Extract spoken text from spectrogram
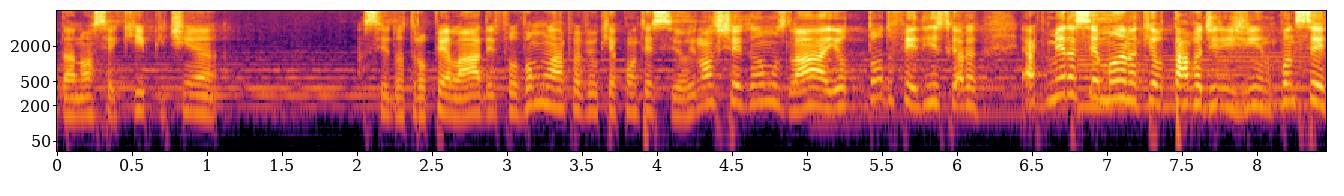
da nossa equipe que tinha sido atropelado. Ele falou, vamos lá para ver o que aconteceu. E nós chegamos lá, e eu todo feliz, era, era a primeira semana que eu estava dirigindo. Quando você,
